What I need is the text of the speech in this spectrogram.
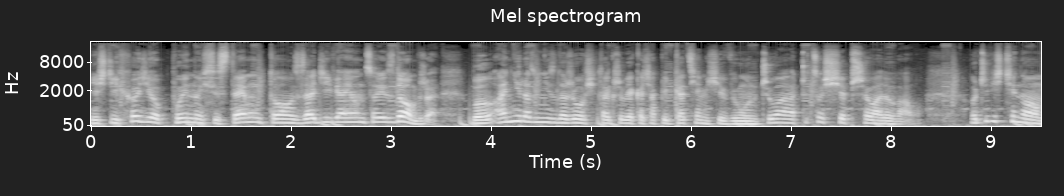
Jeśli chodzi o płynność systemu, to zadziwiająco jest dobrze, bo ani razu nie zdarzyło się tak, żeby jakaś aplikacja mi się wyłączyła, czy coś się przeładowało. Oczywiście no,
